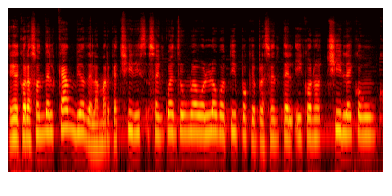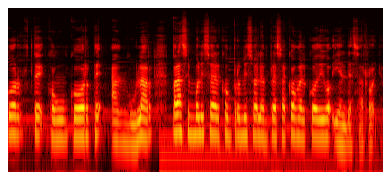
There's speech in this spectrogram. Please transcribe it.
En el corazón del cambio de la marca Chilis se encuentra un nuevo logotipo que presenta el icono Chile con un corte con un corte angular para simbolizar el compromiso de la empresa con el código y el desarrollo.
